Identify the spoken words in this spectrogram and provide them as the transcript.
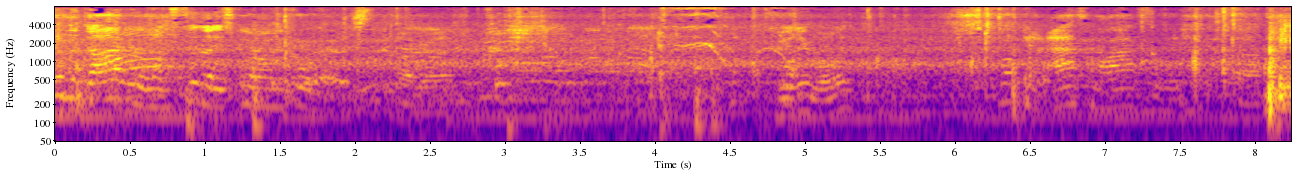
It was the MacGyver one still that he scored on the four. Fucking ass my ass away.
